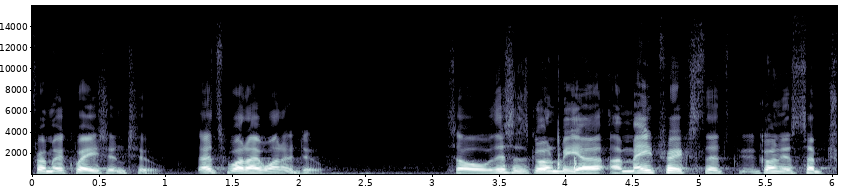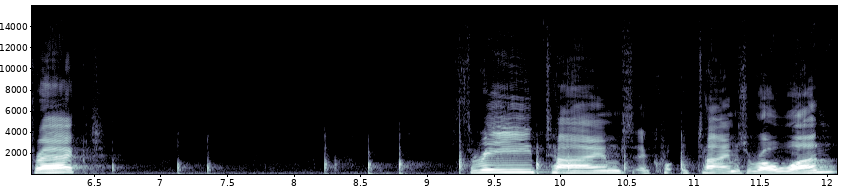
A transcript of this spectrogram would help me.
from equation 2. That's what I want to do. So this is going to be a, a matrix that's going to subtract 3 times, times row 1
